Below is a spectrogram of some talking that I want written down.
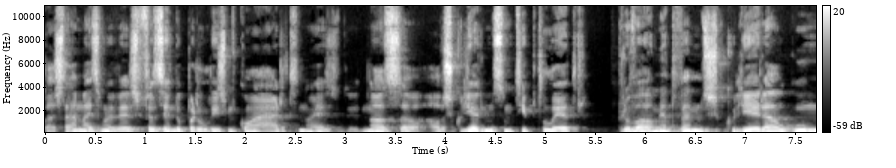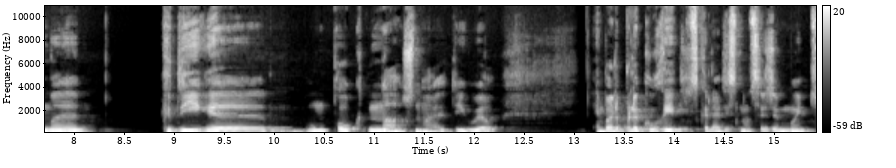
lá está, mais uma vez fazendo o paralelismo com a arte, não é? Nós, ao, ao escolhermos um tipo de letra, provavelmente vamos escolher alguma que diga um pouco de nós, não é? Digo eu embora para currículo, se calhar isso não seja muito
